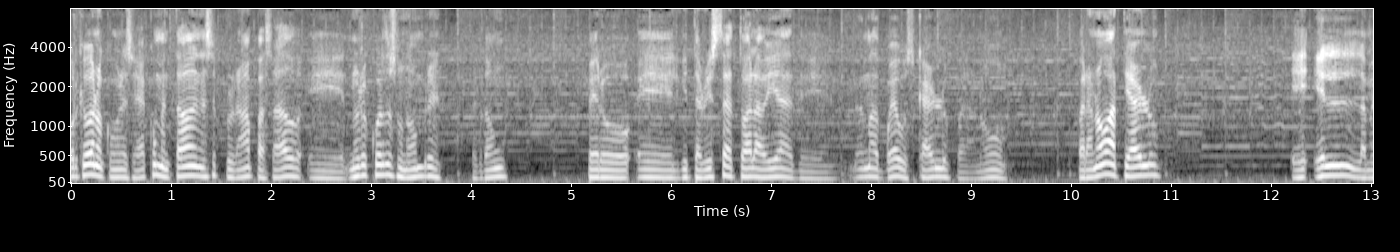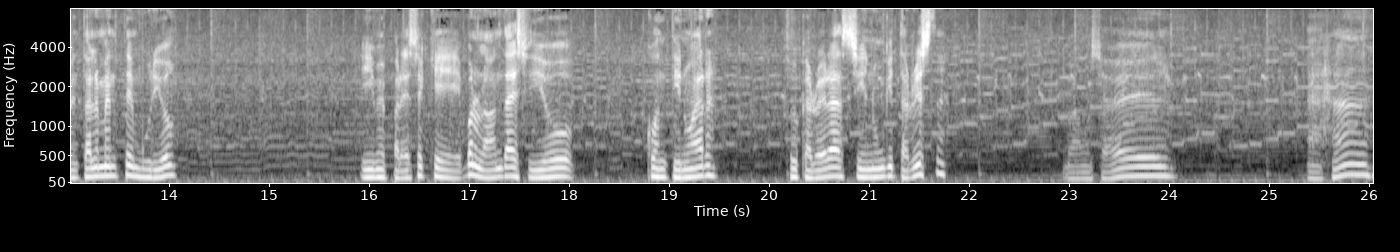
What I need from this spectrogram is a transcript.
Porque bueno, como les había comentado en ese programa pasado, eh, no recuerdo su nombre, perdón. Pero eh, el guitarrista de toda la vida, de, es más, voy a buscarlo para no, para no batearlo. Eh, él lamentablemente murió. Y me parece que, bueno, la banda decidió continuar su carrera sin un guitarrista. Vamos a ver. Ajá.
